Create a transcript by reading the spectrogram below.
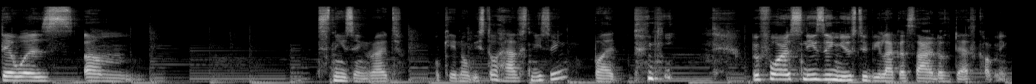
there was um sneezing right okay no we still have sneezing but before sneezing used to be like a sign of death coming.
